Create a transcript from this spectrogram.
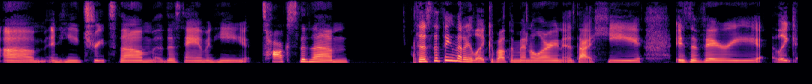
Um, and he treats them the same and he talks to them that's the thing that I like about the Mandalorian is that he is a very like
